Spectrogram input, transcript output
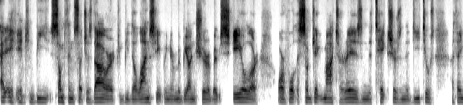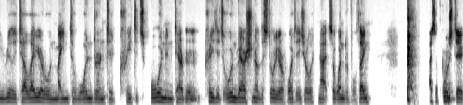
it, it- can be something such as that, or it can be the landscape when you're maybe unsure about scale or or what the subject matter is and the textures and the details. I think really to allow your own mind to wander and to create its own interpret, Mm. create its own version of the story or what it is you're looking at. It's a wonderful thing. As opposed to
